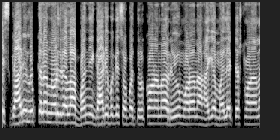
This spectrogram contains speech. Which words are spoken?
ಗೈಸ್ ಗಾಡಿ ಲುಕ್ ಎಲ್ಲ ನೋಡಿದ್ರಲ್ಲ, ಬನ್ನಿ, ಗಾಡಿ ಬಗ್ಗೆ ಸ್ವಲ್ಪ ತಿಳ್ಕೊಳ್ಳೋಣ ರಿವ್ಯೂ ಮಾಡೋಣ, ಹಾಗೆ ಮೈಲೇಜ್ ಟೆಸ್ಟ್ ಮಾಡೋಣ.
